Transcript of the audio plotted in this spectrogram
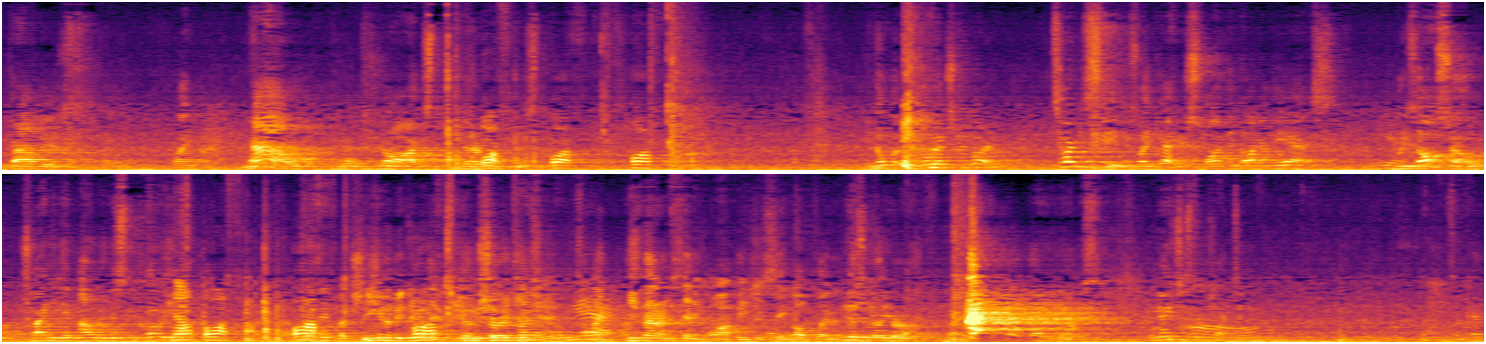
So down is like now you got two dogs that are confused. Off, off. You know, but he'll eventually learn. It's hard to see. It's like, yeah, you're swatting the dog on the ass. But he's also trying to get out of this enclosure. No, off, off. But you shouldn't be doing Off. that. You You shouldn't be touching it. it. Like, he's not understanding off. He's just saying, oh, play with He this. doesn't know you're off. That he knows. And he's just objecting. It's okay.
